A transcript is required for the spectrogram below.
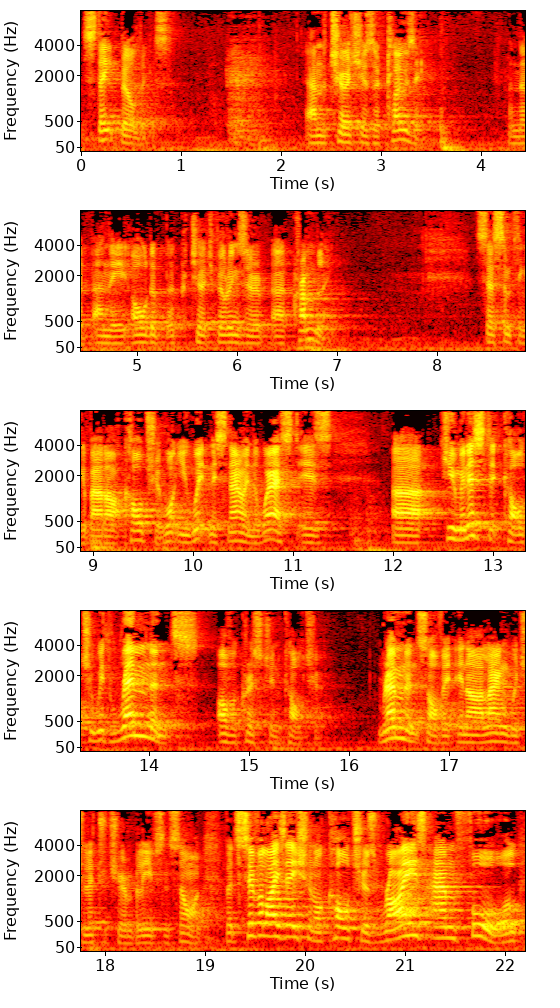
State buildings. And the churches are closing, and the, and the older church buildings are crumbling. It says something about our culture. What you witness now in the West is uh, humanistic culture with remnants of a Christian culture remnants of it in our language, literature, and beliefs, and so on. But civilizational cultures rise and fall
